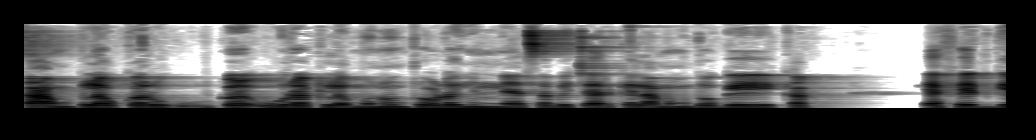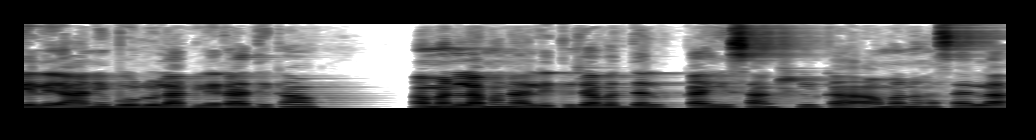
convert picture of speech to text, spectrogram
काम लवकर उरकलं म्हणून थोडं हिंडण्याचा विचार केला. मग दोघे एका कॅफेत गेले आणि बोलू लागले. राधिका अमनला म्हणाली तुझ्याबद्दल काही सांगशील का? अमन हसायला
